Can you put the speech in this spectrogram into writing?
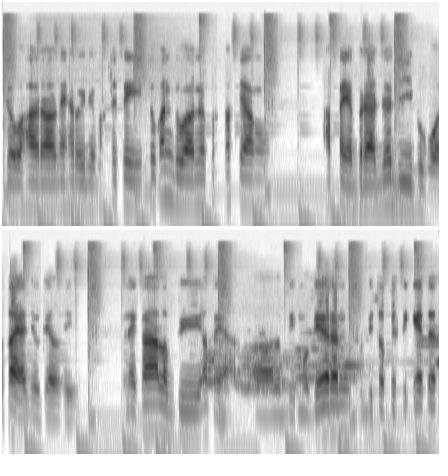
Jawaharlal Nehru University, itu kan dua universitas yang apa ya berada di ibu kota ya New Delhi. Mereka lebih apa ya, eh, lebih modern, lebih sophisticated.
